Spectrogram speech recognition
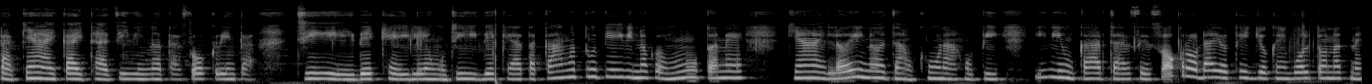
તા ક્યાંય કાંઈ થા, જીવી નતા છોકરી તા જી દેખે લેવું જી દેખે. આ તા કામ હતું એવી નકર હું તને ક્યાંય લઈ ન જાઉં ખૂણા સુધી. એવી હું કાર ચાલશે. છોકરો ડાયો થઈ ગયો, કંઈ બોલતો નથી ને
